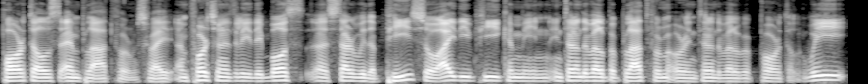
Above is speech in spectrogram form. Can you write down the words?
portals and platforms, right? Unfortunately, they both uh, start with a P, so IDP can mean internal developer platform or internal developer portal. We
